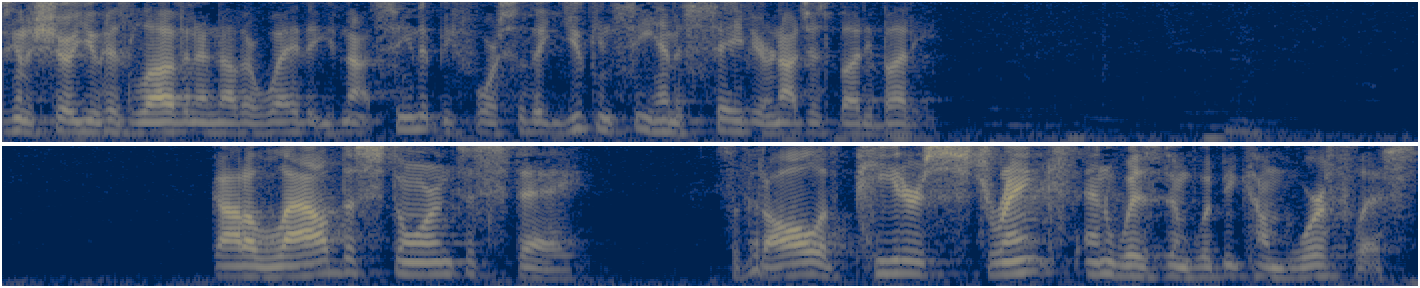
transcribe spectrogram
He's going to show you his love in another way that you've not seen it before so that you can see him as Savior, not just buddy buddy. God allowed the storm to stay so that all of Peter's strength and wisdom would become worthless,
